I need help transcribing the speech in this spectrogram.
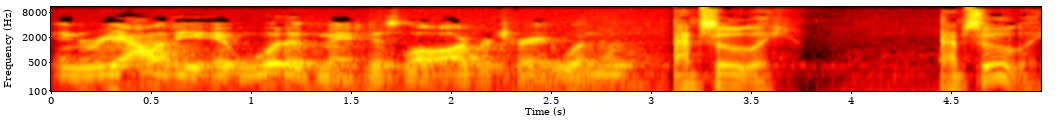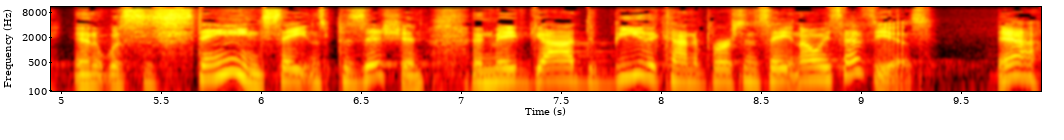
in reality, it would have made his law arbitrary, wouldn't it? Absolutely. Absolutely. And it would sustain Satan's position and made God to be the kind of person Satan always says he is. Yeah.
